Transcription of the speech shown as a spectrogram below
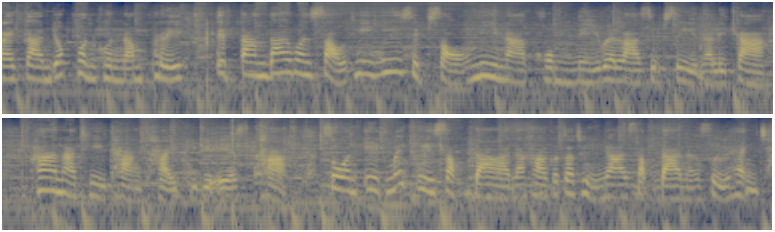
รายการยกพลคนน้ำพริก ติดตามได้วันเสาร์ที่ 22 มีนาคมนี้เวลา14 นาฬิกา 5 นาทีทางไทย PBS ค่ะ ส่วนอีกไม่กี่สัปดาห์นะคะ ก็จะถึงงานสัปดาห์หนังสือแห่งช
